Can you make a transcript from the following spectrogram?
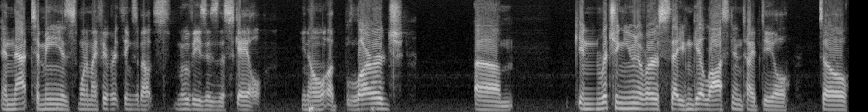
and that to me is one of my favorite things about movies is the scale. You know, a large, um, enriching universe that you can get lost in type deal. So,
